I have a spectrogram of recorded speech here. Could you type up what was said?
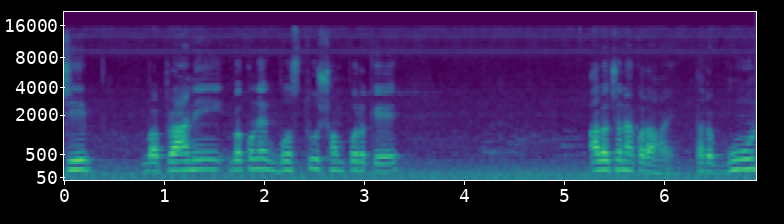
জীব বা প্রাণী বা কোনো এক বস্তু সম্পর্কে আলোচনা করা হয়। তার গুণ,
